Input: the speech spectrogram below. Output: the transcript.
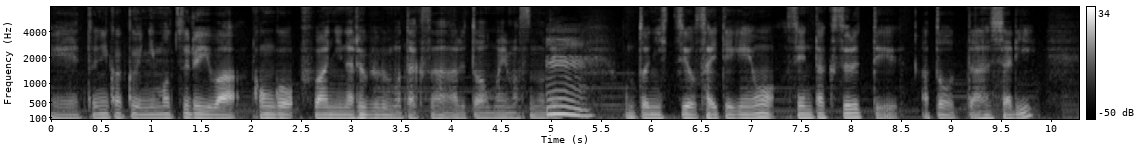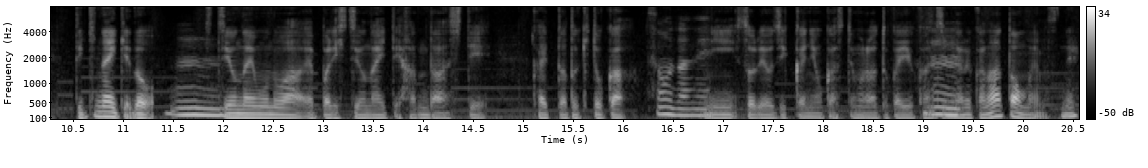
えーとにかく荷物類は今後不安になる部分もたくさんあるとは思いますのうで、ん、本当に必要最低限を選択するっていうあと断捨離できないけどうん、必要ないものはやっぱり必要ないって判断して帰った時とかそうだね。にそれを実家に置かせてもらうとかいう感じになるかなとは思いますね。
